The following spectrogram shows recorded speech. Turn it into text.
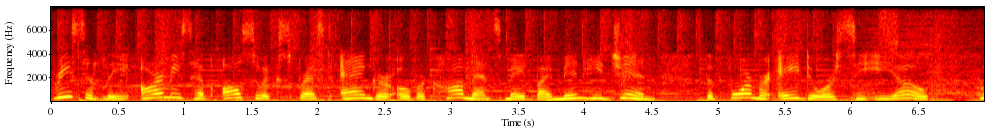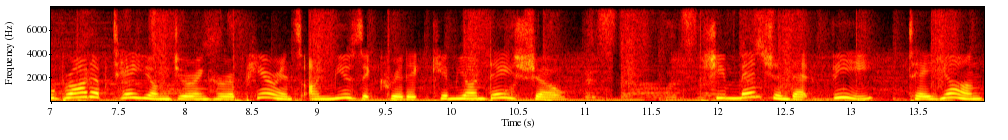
Recently, ARMYs have also expressed anger over comments made by Min Hee Jin, the former ADOR CEO, who brought up Taehyung during her appearance on music critic Kim Yeon-dae's show. She mentioned that V, Taehyung,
